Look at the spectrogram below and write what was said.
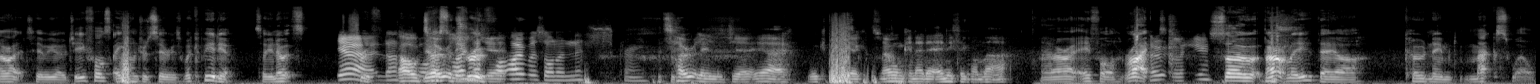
Alright, here we go. GeForce 800 series. Wikipedia. So you know it's Yeah, Truth. that's Oh, what, totally that's true. what I was on in this screen. Totally legit. Yeah. Wikipedia. No one can edit anything on that. Alright, A4. Right. Totally. So apparently they are codenamed Maxwell.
